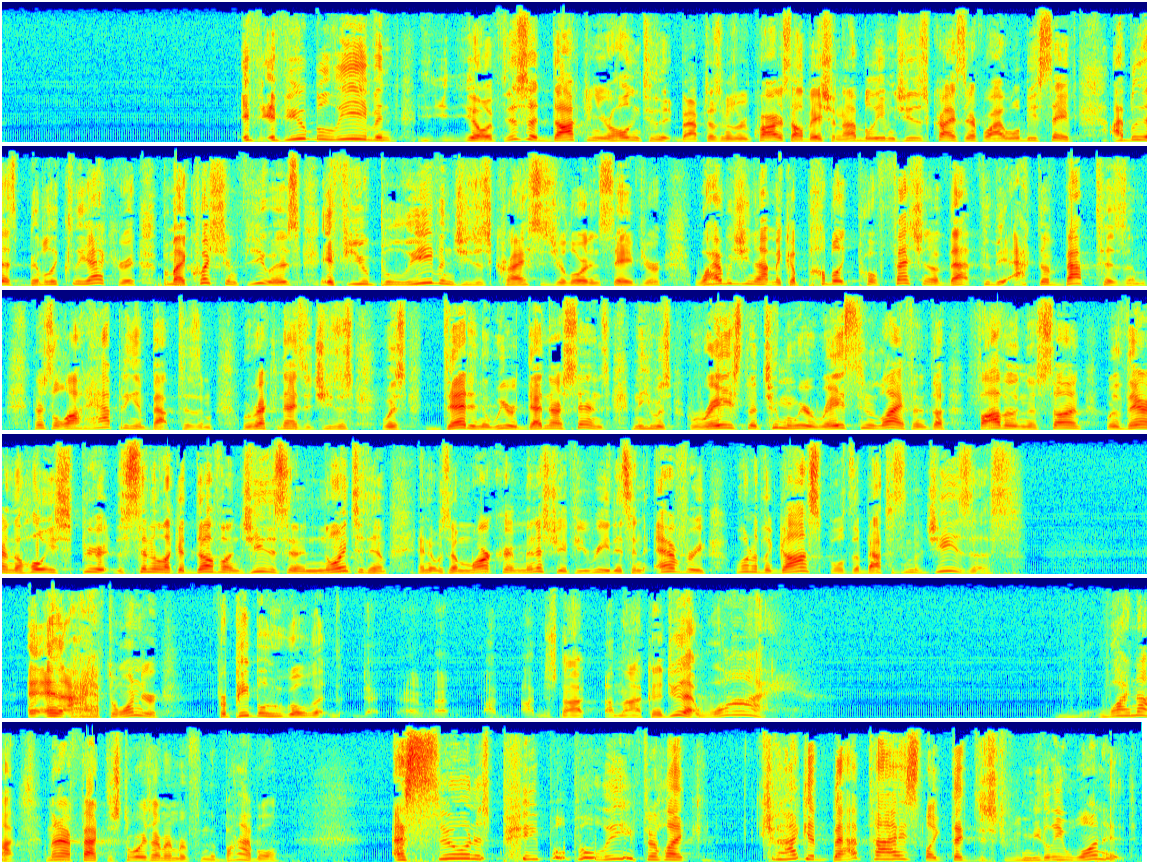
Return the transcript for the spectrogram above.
If, if you believe in, you know, if this is a doctrine you're holding to that baptism is required salvation, I believe in Jesus Christ, therefore I will be saved. I believe that's biblically accurate. But my question for you is if you believe in Jesus Christ as your Lord and Savior, why would you not make a public profession of that through the act of baptism? There's a lot happening in baptism. We recognize that Jesus was dead and that we were dead in our sins, and he was raised in the tomb and we were raised to new life, and the Father and the Son were there, and the Holy Spirit descended like a dove on Jesus and anointed him. And it was a marker in ministry, if you read. It's in every one of the Gospels, the baptism of Jesus. And, and I have to wonder for people who go, I'm just not, I'm not going to do that. Why? Why not? Matter of fact, the stories I remember from the Bible, as soon as people believe, they're like, can I get baptized? Like they just immediately want it.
